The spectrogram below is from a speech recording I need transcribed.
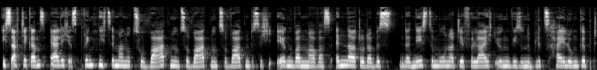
ich sag dir ganz ehrlich, es bringt nichts immer nur zu warten und zu warten und zu warten, bis sich irgendwann mal was ändert oder bis der nächste Monat dir vielleicht irgendwie so eine Blitzheilung gibt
